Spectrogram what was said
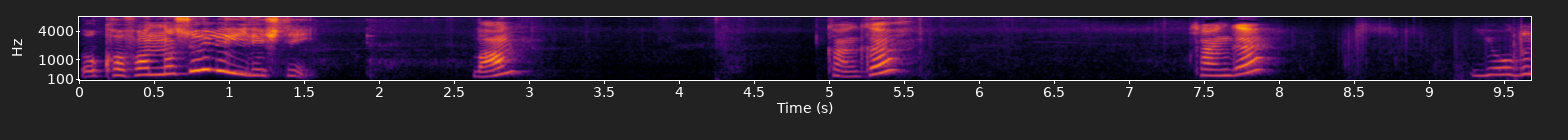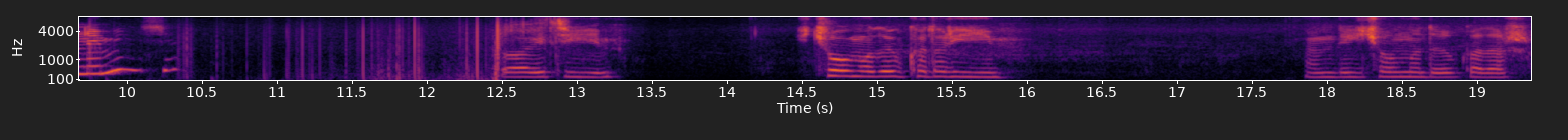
o kafan nasıl öyle iyileşti? Lan? Kanka? Kanka? İyi olduğuna emin misin? Gayet iyiyim. Hiç olmadığım kadar iyiyim. Hem de hiç olmadığım kadar.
